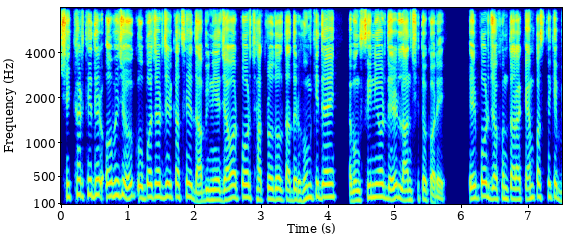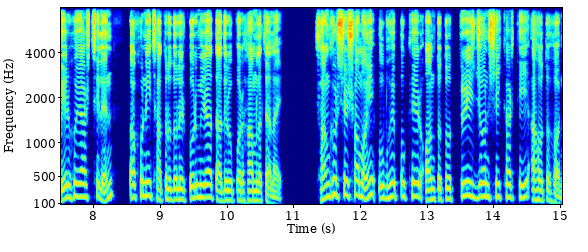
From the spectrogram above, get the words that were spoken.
শিক্ষার্থীদের অভিযোগ, উপাচার্যের কাছে দাবি নিয়ে যাওয়ার পর ছাত্রদল তাদের হুমকি দেয় এবং সিনিয়রদের লাঞ্ছিত করে। এরপর যখন তারা ক্যাম্পাস থেকে বের হয়ে আসছিলেন, তখনই ছাত্রদলের কর্মীরা তাদের উপর হামলা চালায়। সংঘর্ষের সময় উভয় পক্ষের অন্তত ত্রিশ জন শিক্ষার্থী আহত হন।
